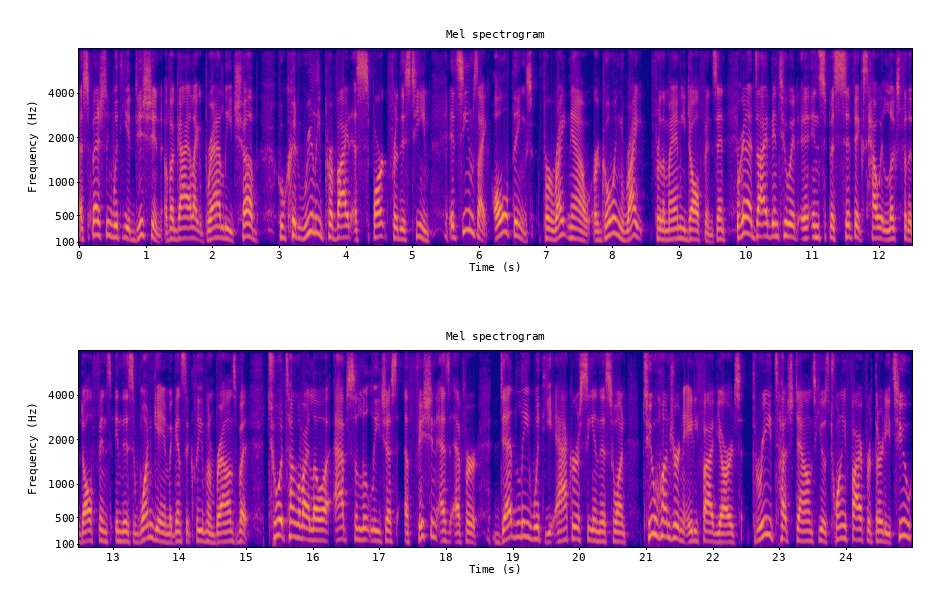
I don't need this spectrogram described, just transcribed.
especially with the addition of a guy like Bradley Chubb, who could really provide a spark for this team. It seems like all things for right now are going right for the Miami Dolphins. And we're going to dive into it in specifics how it looks for the Dolphins in this one game against the Cleveland Browns. But Tua Tagovailoa, absolutely just efficient as ever, deadly with the accuracy in this this one 285 yards, three touchdowns. He was 25 for 32,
